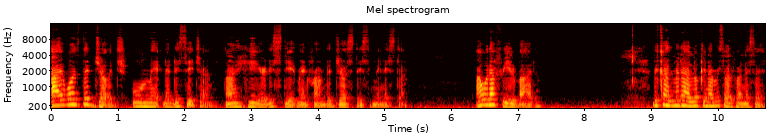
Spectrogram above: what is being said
I was the judge who made the decision and hear the statement from the justice minister, I would have feel bad. Because me that looking at myself and I say,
